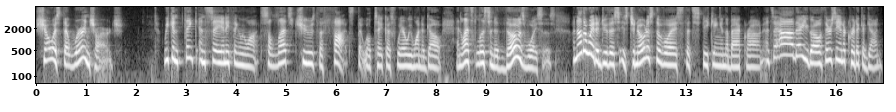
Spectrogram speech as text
show us that we're in charge. We can think and say anything we want, so let's choose the thoughts that will take us where we want to go, and let's listen to those voices. Another way to do this is to notice the voice that's speaking in the background and say, ah, oh, there you go, there's the inner critic again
